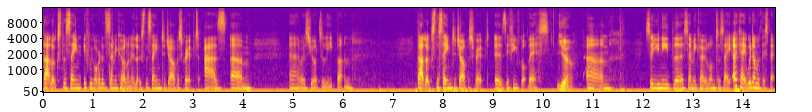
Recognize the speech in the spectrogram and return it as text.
that looks the same. If we got rid of the semicolon, it looks the same to JavaScript as. Um, uh, where's your delete button? That looks the same to JavaScript as if you've got this. Yeah. Um, so you need the semicolon to say, okay, we're done with this bit,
